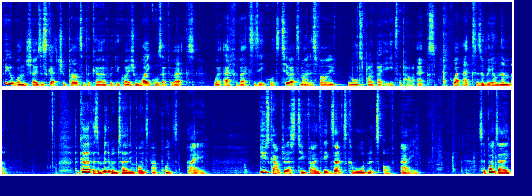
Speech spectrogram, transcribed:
Figure 1 shows a sketch of part of the curve with the equation y equals f of x, where f of x is equal to 2x minus 5 multiplied by e to the power x, where x is a real number. The curve has a minimum turning point at point A. Use calculus to find the exact coordinates of A. So point A,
